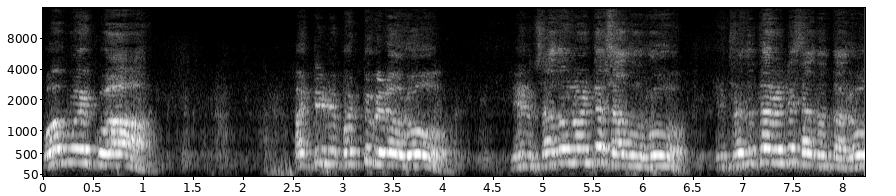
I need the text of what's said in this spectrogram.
కోపం ఎక్కువ. పట్టిని పట్టు విడవరు. నేను చదవను అంటే చదవరు నేను చదువుతానంటే చదువుతారు.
